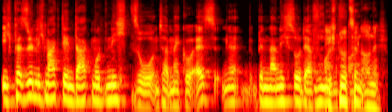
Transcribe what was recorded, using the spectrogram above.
Ich persönlich mag den Dark Mode nicht so unter macOS, ne, bin da nicht so der Freund Ich nutze ihn auch nicht.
